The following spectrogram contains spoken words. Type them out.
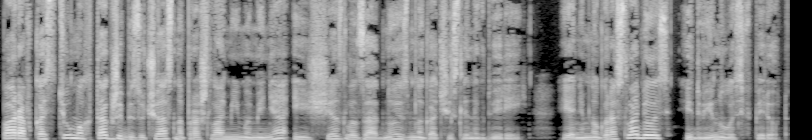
Пара в костюмах также безучастно прошла мимо меня и исчезла за одной из многочисленных дверей. Я немного расслабилась и двинулась вперед.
